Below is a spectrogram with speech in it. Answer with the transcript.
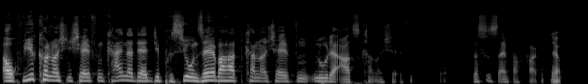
Auch wir können euch nicht helfen. Keiner, der Depression selber hat, kann euch helfen. Nur der Arzt kann euch helfen. Das ist einfach Fakt. Ja,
